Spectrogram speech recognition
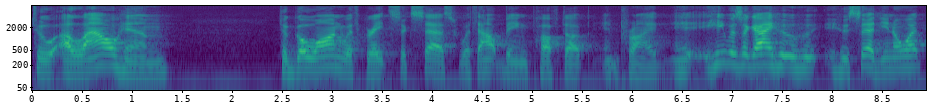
to allow him to go on with great success without being puffed up in pride. He was a guy who, who, who, said, you know what?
